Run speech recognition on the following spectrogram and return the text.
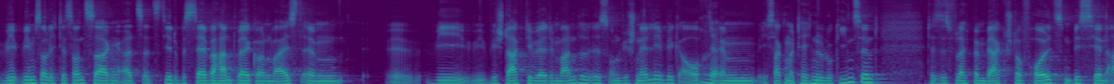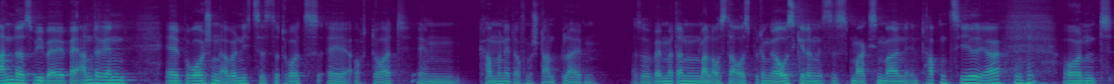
wem soll ich das sonst sagen, als, als dir, du bist selber Handwerker und weißt, ähm, äh, wie, wie, wie, stark die Welt im Wandel ist und wie schnelllebig auch, ja. ähm, ich sag mal, Technologien sind. Das ist vielleicht beim Werkstoff Holz ein bisschen anders wie bei, bei anderen äh, Branchen, aber nichtsdestotrotz, äh, auch dort ähm, kann man nicht auf dem Stand bleiben. Also wenn man dann mal aus der Ausbildung rausgeht, dann ist es maximal ein Etappenziel, ja. Mhm. Und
